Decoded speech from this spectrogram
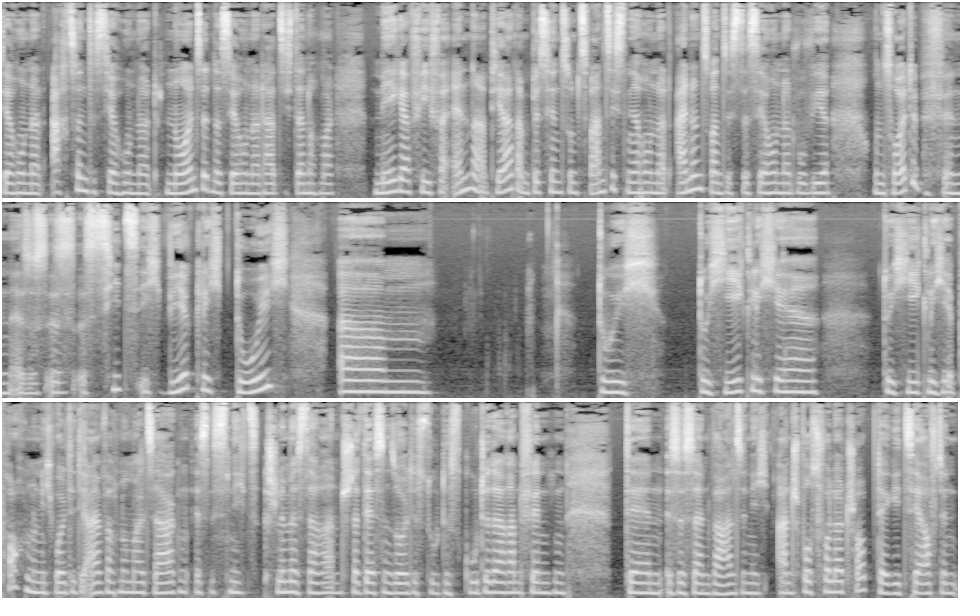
Jahrhundert, 18. Jahrhundert, 19. Jahrhundert hat sich da nochmal mega viel verändert, ja, dann bis hin zum 20. Jahrhundert, 21. Jahrhundert, wo wir uns heute befinden. Also es, es, es zieht sich wirklich wirklich durch, ähm, durch, durch jegliche, durch jegliche Epochen. Und ich wollte dir einfach nur mal sagen, es ist nichts Schlimmes daran. Stattdessen solltest du das Gute daran finden, denn es ist ein wahnsinnig anspruchsvoller Job. Der geht sehr auf den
